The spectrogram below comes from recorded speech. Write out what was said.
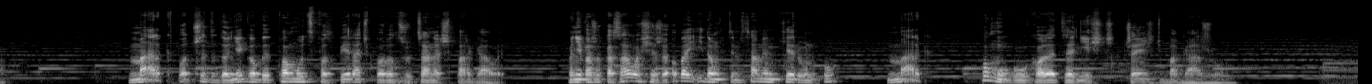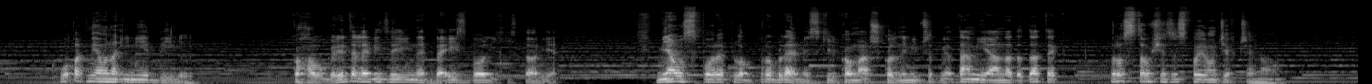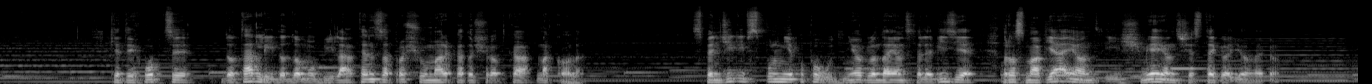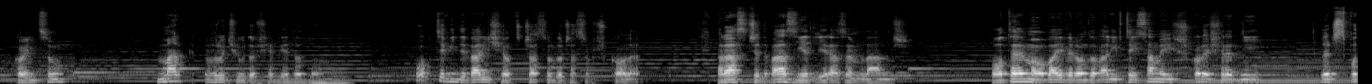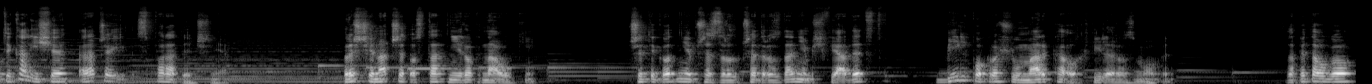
Mark podszedł do niego, by pomóc pozbierać porozrzucane szpargały. Ponieważ okazało się, że obaj idą w tym samym kierunku, Mark pomógł koledze nieść część bagażu. Chłopak miał na imię Bill. Kochał gry telewizyjne, baseball i historię. Miał spore problemy z kilkoma szkolnymi przedmiotami, a na dodatek rozstał się ze swoją dziewczyną. Kiedy chłopcy dotarli do domu Billa, ten zaprosił Marka do środka na kole. Spędzili wspólnie popołudnie, oglądając telewizję, rozmawiając i śmiejąc się z tego i owego. W końcu Mark wrócił do siebie do domu. Chłopcy widywali się od czasu do czasu w szkole. Raz czy dwa zjedli razem lunch. Potem obaj wylądowali w tej samej szkole średniej, lecz spotykali się raczej sporadycznie. Wreszcie nadszedł ostatni rok nauki. Trzy tygodnie przed rozdaniem świadectw Bill poprosił Marka o chwilę rozmowy. Zapytał go,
